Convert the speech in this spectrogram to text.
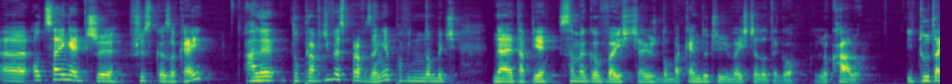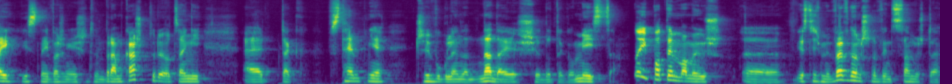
e, oceniać, czy wszystko jest ok, ale to prawdziwe sprawdzenie powinno być na etapie samego wejścia już do backendu, czyli wejścia do tego lokalu. I tutaj jest najważniejszy ten bramkarz, który oceni e, tak wstępnie, czy w ogóle nadajesz się do tego miejsca. No i potem mamy już, e, jesteśmy wewnątrz, no więc są już te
